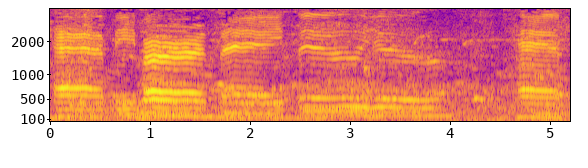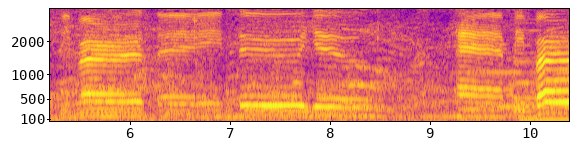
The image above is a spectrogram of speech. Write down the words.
Happy birthday to you. Happy birthday to you. Happy birthday,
